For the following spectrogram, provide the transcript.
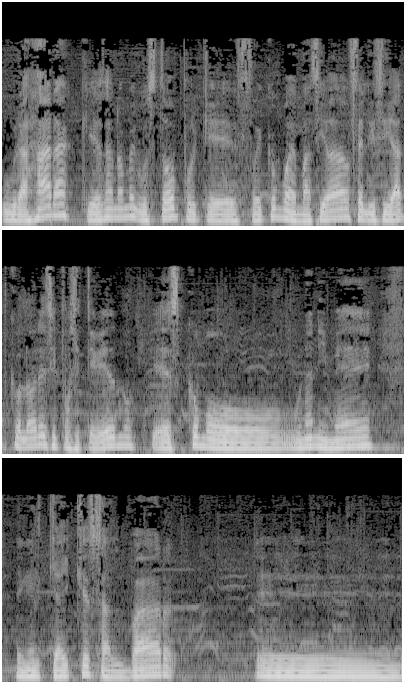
Urahara, que esa no me gustó porque fue como demasiada felicidad, colores y positivismo. Que es como un anime en el que hay que salvar eh,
